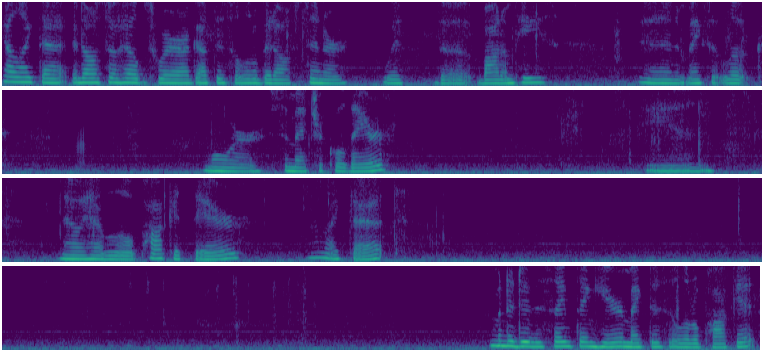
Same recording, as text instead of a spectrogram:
Yeah, I like that. It also helps where I got this a little bit off center with the bottom piece. And it makes it look more symmetrical there. And now I have a little pocket there. I like that. I'm going to do the same thing here and make this a little pocket.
